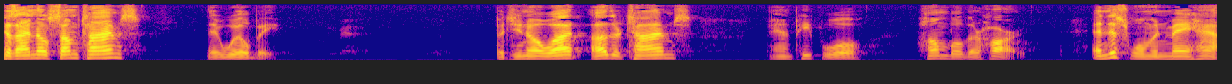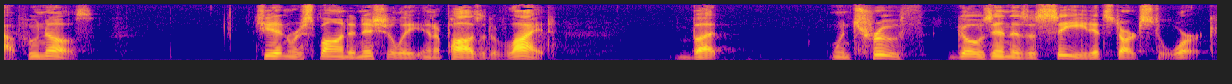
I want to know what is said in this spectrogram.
Because I know sometimes they will be. But you know what? Other times, man, people will humble their heart. And this woman may have. Who knows? She didn't respond initially in a positive light. But when truth goes in as a seed, it starts to work.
